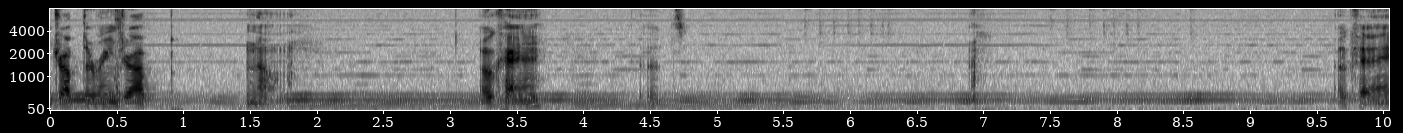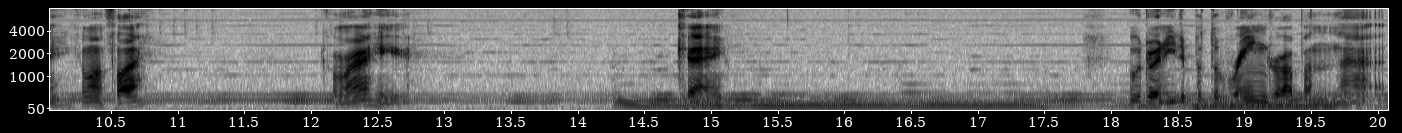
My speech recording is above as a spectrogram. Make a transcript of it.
and drop the raindrop? No. Okay. That's okay, come on, fly. Come right here. Okay. Ooh, do I need to put the raindrop on that?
